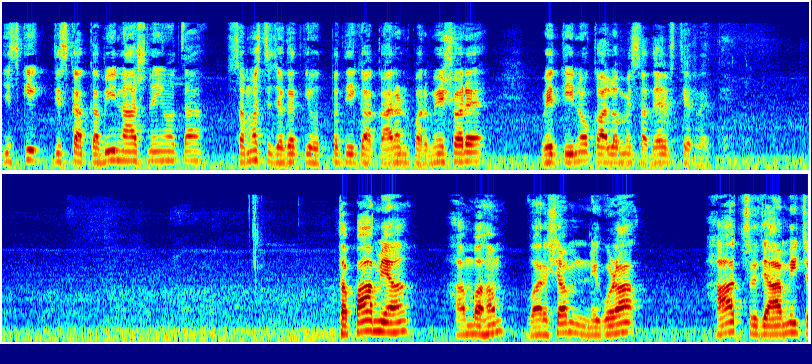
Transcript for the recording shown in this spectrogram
जिसकी, जिसका कभी नाश नहीं होता, समस्त जगत की उत्पत्ति का कारण परमेश्वर है, वे तीनों कालों में सदैव स्थिर रहते हैं। तपाम्य हम हम वर्षम निगुणा हाथ सृजामी च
